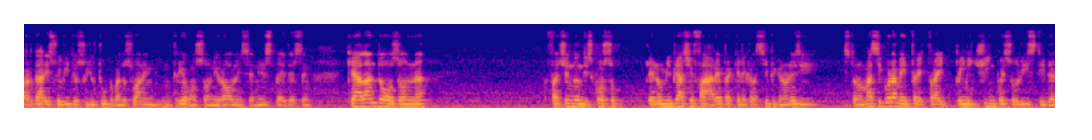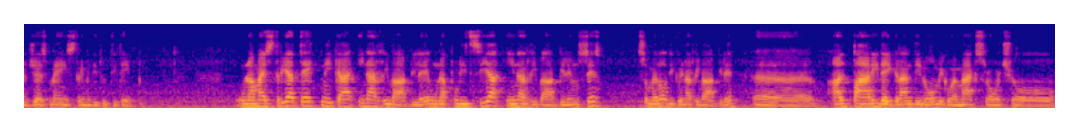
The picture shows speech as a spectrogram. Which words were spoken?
guardare i suoi video su YouTube quando suona in, in trio con Sonny Rollins e Nils Pedersen, che Alan Dawson, facendo un discorso che non mi piace fare perché le classifiche non esistono, ma sicuramente tra i primi cinque solisti del jazz mainstream di tutti i tempi. Una maestria tecnica inarrivabile, una pulizia inarrivabile, un senso melodico inarrivabile, eh, al pari dei grandi nomi come Max Roach o,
